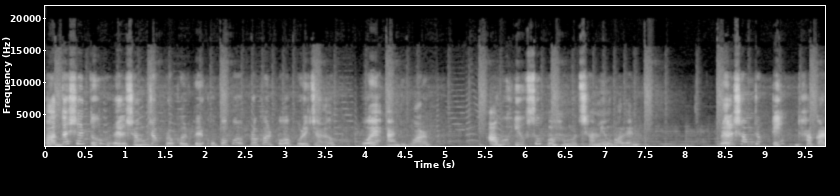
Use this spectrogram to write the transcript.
পদ্মা সেতু রেল সংযোগ প্রকল্পের উপ প্রকল্প পরিচালক way and work Abu Yusuf Mohammad Shamim বলেন, রেল সংযোগটি ঢাকার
